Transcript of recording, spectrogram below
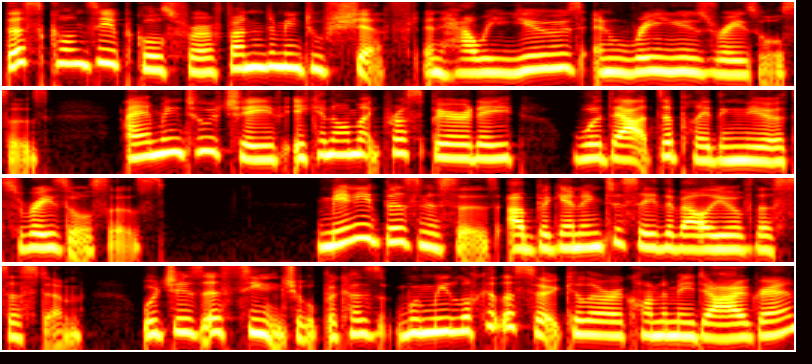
This concept calls for a fundamental shift in how we use and reuse resources, aiming to achieve economic prosperity without depleting the Earth's resources. Many businesses are beginning to see the value of this system, which is essential because when we look at the circular economy diagram,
